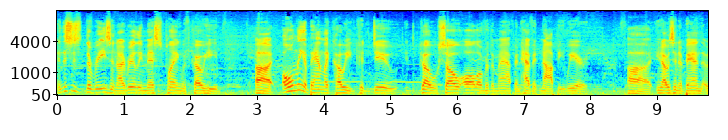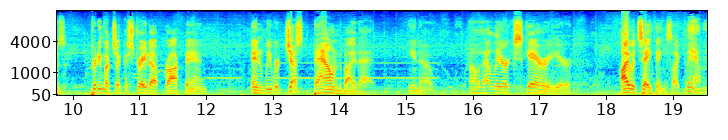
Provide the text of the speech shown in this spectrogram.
and this is the reason I really missed playing with Coheed. Uh, only a band like Coheed could do go so all over the map and have it not be weird. Uh, you know, I was in a band that was pretty much like a straight up rock band, and we were just bound by that. You know, oh, that lyric's scary, or I would say things like, man, we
